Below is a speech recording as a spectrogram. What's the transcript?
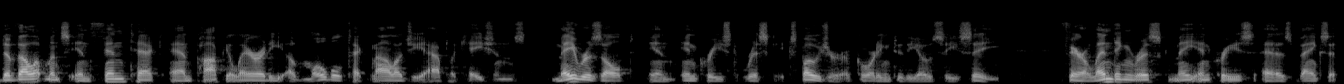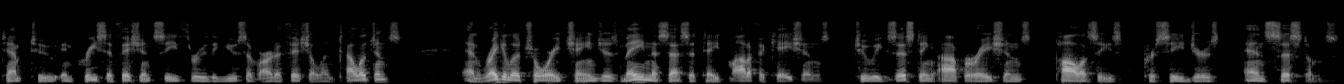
Developments in fintech and popularity of mobile technology applications may result in increased risk exposure, according to the OCC. Fair lending risk may increase as banks attempt to increase efficiency through the use of artificial intelligence, and regulatory changes may necessitate modifications to existing operations, policies, procedures, and systems.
